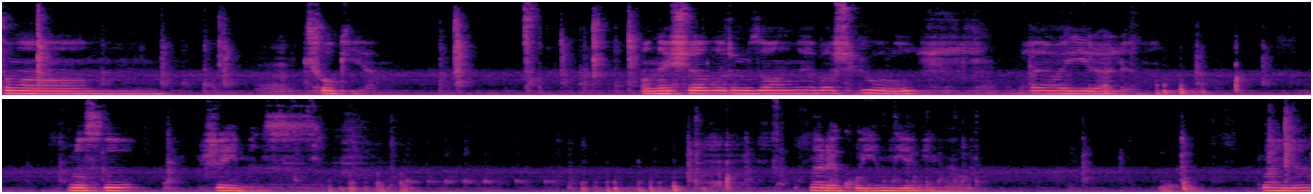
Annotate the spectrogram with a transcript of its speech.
Tamam. Çok iyi. Ana eşyalarımızı almaya başlıyoruz. Bayağı iyi ilerledi. Burası şeyimiz. Nereye koyayım diye bilmiyorum. Bence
